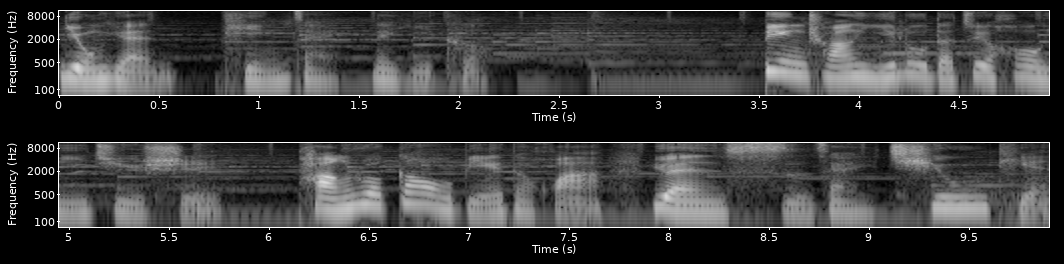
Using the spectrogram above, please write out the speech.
永远停在那一刻。病床一路的最后一句是。倘若告别的话，愿死在秋天，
